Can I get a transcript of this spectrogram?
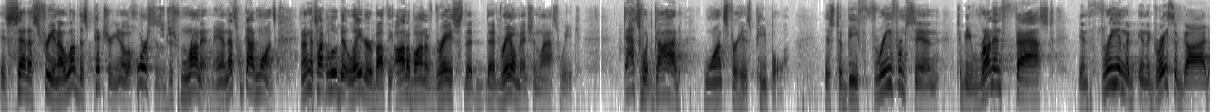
is set us free. And I love this picture. You know, the horses are just running, man. That's what God wants. And I'm going to talk a little bit later about the Autobahn of Grace that, that Rayo mentioned last week. That's what God wants for his people, is to be free from sin, to be running fast, and free in the, in the grace of God,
